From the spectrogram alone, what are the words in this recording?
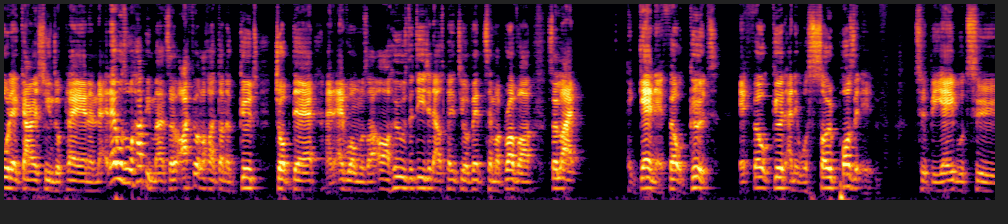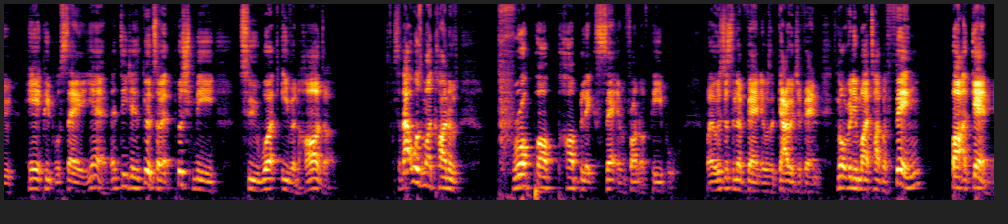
all their garage tunes were playing and they was all happy, man. So I felt like I'd done a good job there, and everyone was like, "Oh, who was the DJ that was playing to your event?" To my brother. So like, again, it felt good. It felt good, and it was so positive to be able to hear people say, "Yeah, that DJ is good." So it pushed me to work even harder. So that was my kind of proper public set in front of people. But it was just an event. It was a garage event. It's not really my type of thing. But again,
